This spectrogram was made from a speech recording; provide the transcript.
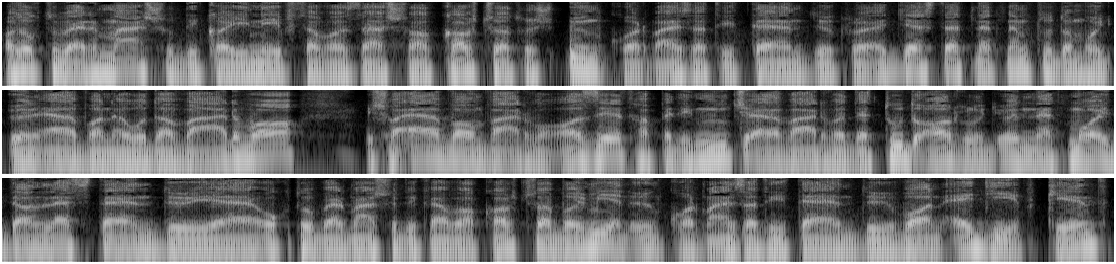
az október másodikai népszavazással kapcsolatos önkormányzati teendőkről egyeztetnek. Nem tudom, hogy ön el van-e oda várva, és ha el van várva azért, ha pedig nincs elvárva, de tud arról, hogy önnek majdan lesz teendője október másodikával kapcsolatban, hogy milyen önkormányzati teendő van egyébként,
